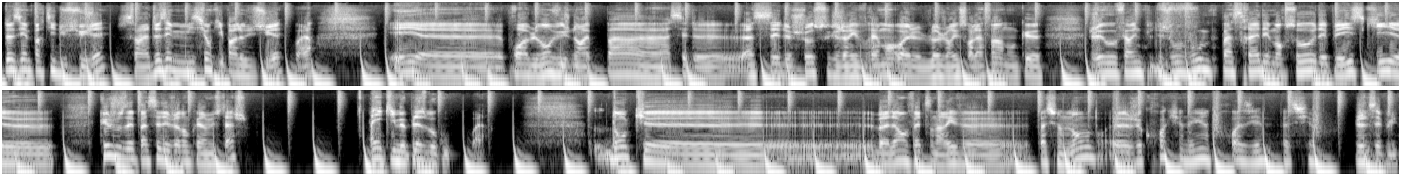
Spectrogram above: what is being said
deuxième partie du sujet, sur la deuxième émission qui parle du sujet, voilà. Et euh, probablement, vu que je n'aurai pas assez de assez de choses, que j'arrive vraiment, ouais, là j'arrive sur la fin, donc euh, je vais vous faire une, je vous passerai des morceaux, des playlists qui euh, que je vous ai passé déjà dans Queer Mustache et qui me plaisent beaucoup, voilà. Donc bah là en fait on arrive patient de Londres. je crois qu'il y en a eu un troisième patient. Je ne sais plus.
